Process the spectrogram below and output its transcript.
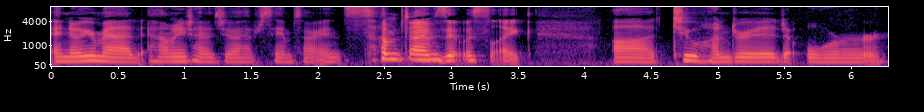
I know you're mad. How many times do I have to say I'm sorry? And sometimes it was like uh 200 or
